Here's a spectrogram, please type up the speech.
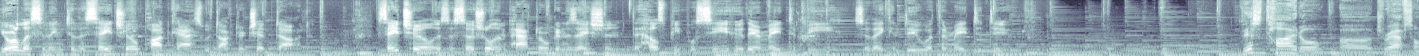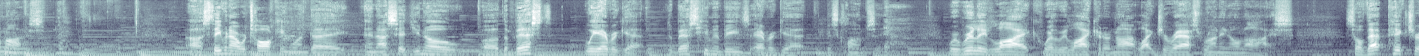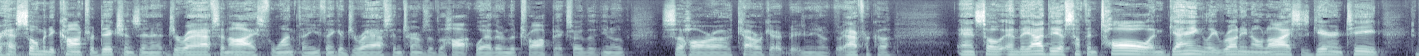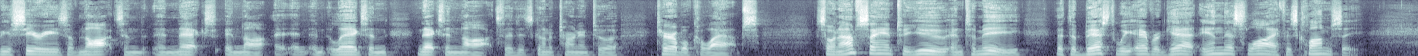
You're listening to the Sage Hill podcast with Dr. Chip Dodd. Sage Hill is a social impact organization that helps people see who they are made to be so they can do what they're made to do. This title, uh, Giraffes on Ice, uh, Steve and I were talking one day, and I said, You know, uh, the best we ever get, the best human beings ever get, is clumsy. We're really like, whether we like it or not, like giraffes running on ice. So that picture has so many contradictions in it. Giraffes and ice, for one thing. You think of giraffes in terms of the hot weather in the tropics or the you know Sahara, you know Africa, and so and the idea of something tall and gangly running on ice is guaranteed to be a series of knots and, and necks and knot and, and legs and necks and knots. That it's going to turn into a terrible collapse. So, and I'm saying to you and to me that the best we ever get in this life is clumsy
